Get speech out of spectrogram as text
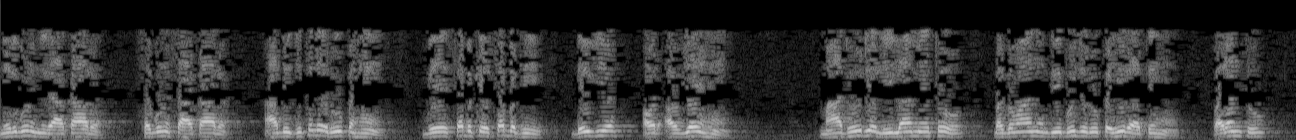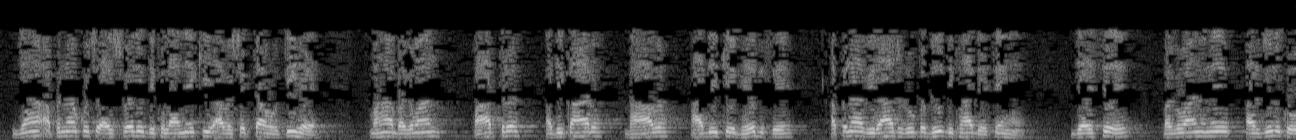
निर्गुण निराकार, सगुण साकार आदि जितने रूप हैं, वे सब के सब भी दिव्य और अव्यय हैं। माधुर्य लीला में तो भगवान द्विभुज रूप ही रहते हैं, परंतु जहाँ अपना कुछ ऐश्वर्य दिखलाने की आवश्यकता होती है, वहाँ भगवान पात्र, अधिकार, भाव आदि के भेद से अपना विराट रूप भी दिखा देते हैं। जैसे भगवान ने अर्जुन को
